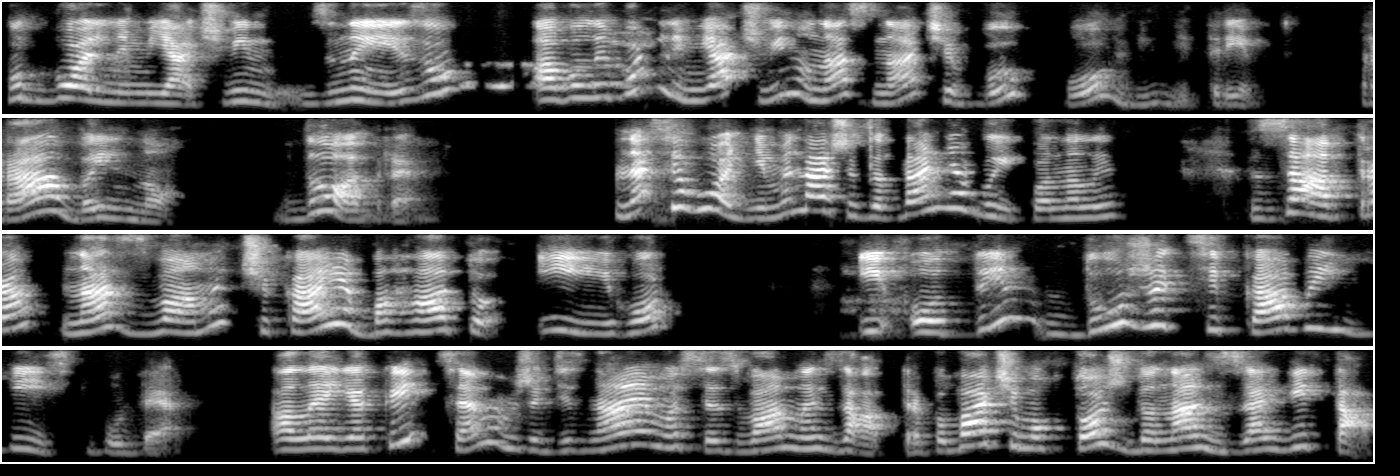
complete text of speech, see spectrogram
футбольний м'яч він знизу, а волейбольний м'яч він у нас наче в повітрі. Правильно. Добре. На сьогодні ми наше завдання виконали. Завтра нас з вами чекає багато ігор, і один дуже цікавий гість буде. Але який це ми вже дізнаємося з вами завтра. Побачимо, хто ж до нас завітав.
